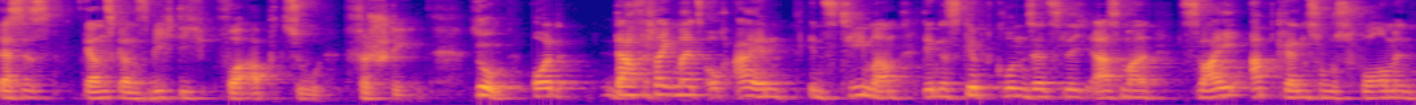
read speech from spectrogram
Das ist ganz, ganz wichtig vorab zu verstehen. So, und da steigen wir jetzt auch ein ins Thema, denn es gibt grundsätzlich erstmal zwei Abgrenzungsformen,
